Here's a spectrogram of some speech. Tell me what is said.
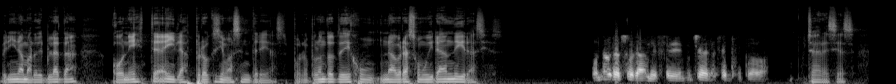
venir a Mar del Plata con esta y las próximas entregas. Por lo pronto te dejo un abrazo muy grande y gracias. Un abrazo grande, Fede. Muchas gracias por todo. Muchas gracias.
